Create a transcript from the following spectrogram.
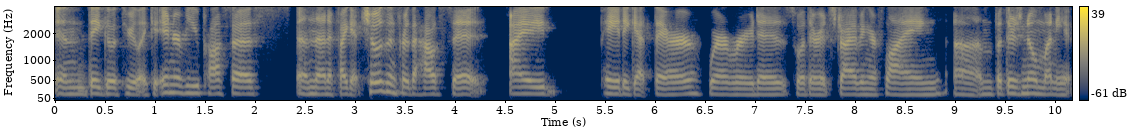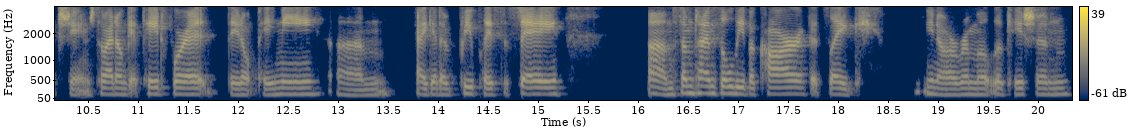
and they go through like an interview process. And then if I get chosen for the house sit, I pay to get there wherever it is, whether it's driving or flying. Um, but there's no money exchange. So I don't get paid for it. They don't pay me. Um, I get a free place to stay. Um, sometimes they'll leave a car if it's like, you know, a remote location.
